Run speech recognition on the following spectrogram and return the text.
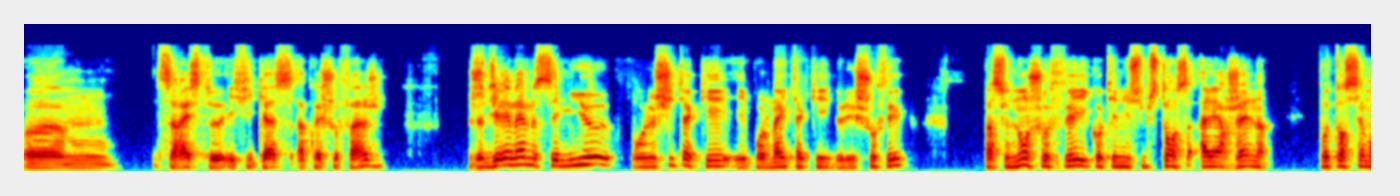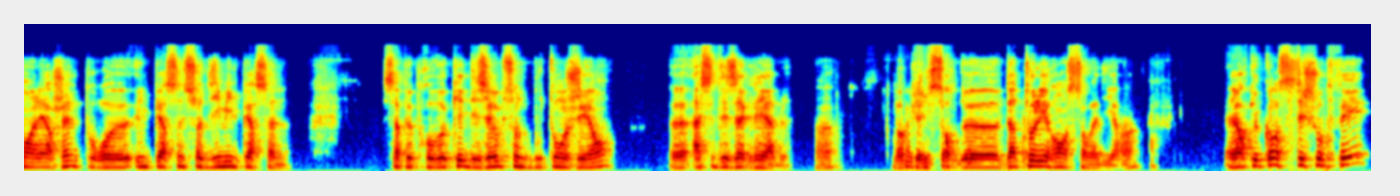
Euh, ça reste efficace après chauffage. Je dirais même c'est mieux pour le shiitake et pour le maitake de les chauffer parce que non chauffés, ils contiennent une substance allergène, potentiellement allergène pour euh, une personne sur 10 000 personnes. Ça peut provoquer des éruptions de boutons géants assez désagréables. Hein. Donc, il y a une sorte d'intolérance, on va dire. Hein. Alors que quand c'est chauffé,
